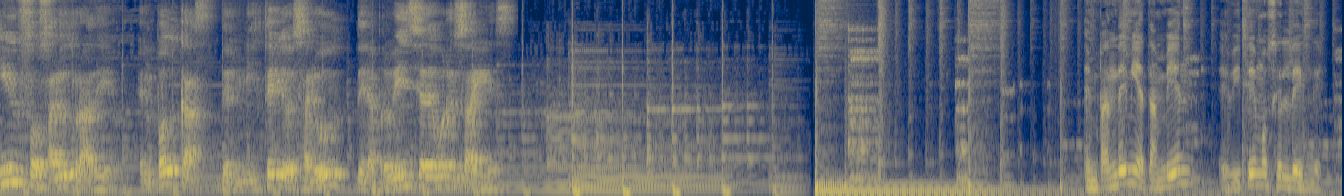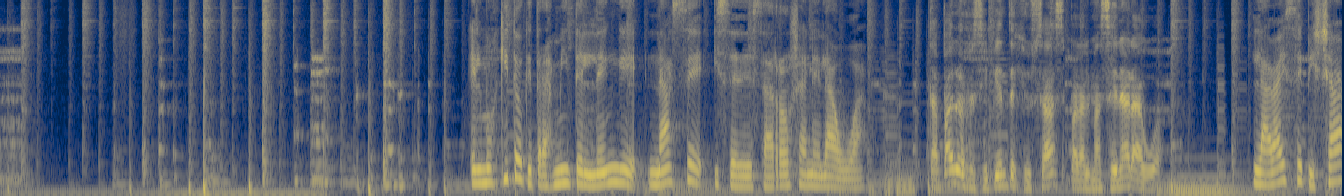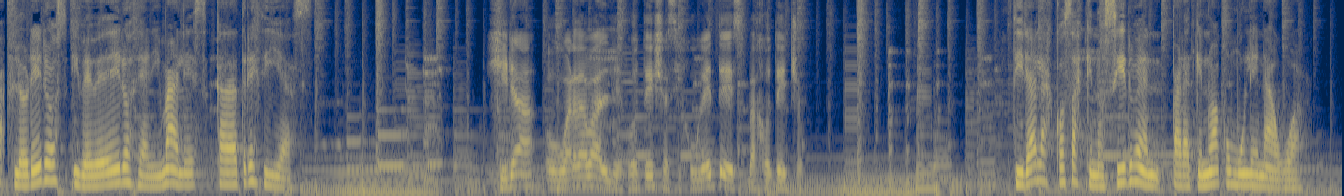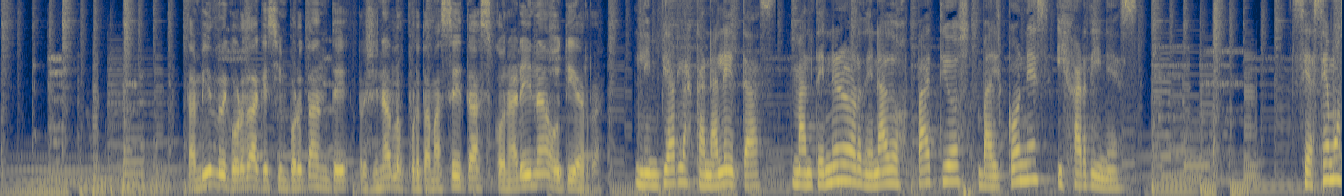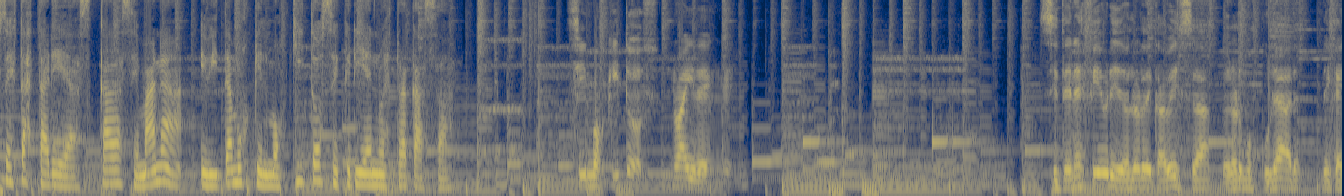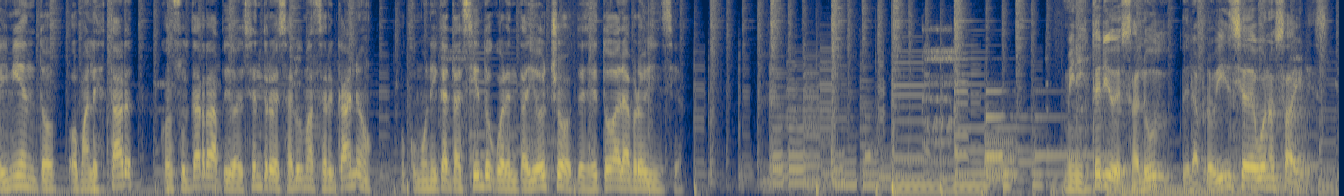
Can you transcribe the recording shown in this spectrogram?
Info Salud Radio, el podcast del Ministerio de Salud de la provincia de Buenos Aires. En pandemia también evitemos el dengue. El mosquito que transmite el dengue nace y se desarrolla en el agua. Tapá los recipientes que usás para almacenar agua. Lavá y cepillá floreros y bebederos de animales cada tres días. Girá o guarda baldes, botellas y juguetes bajo techo. Tirá las cosas que nos sirven para que no acumulen agua. También recordá que es importante rellenar los portamacetas con arena o tierra. Limpiar las canaletas, mantener ordenados patios, balcones y jardines. Si hacemos estas tareas cada semana, evitamos que el mosquito se críe en nuestra casa. Sin mosquitos no hay dengue. Si tenés fiebre y dolor de cabeza, dolor muscular, decaimiento o malestar, consulta rápido al centro de salud más cercano o comunícate al 148 desde toda la provincia. Ministerio de Salud de la provincia de Buenos Aires.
